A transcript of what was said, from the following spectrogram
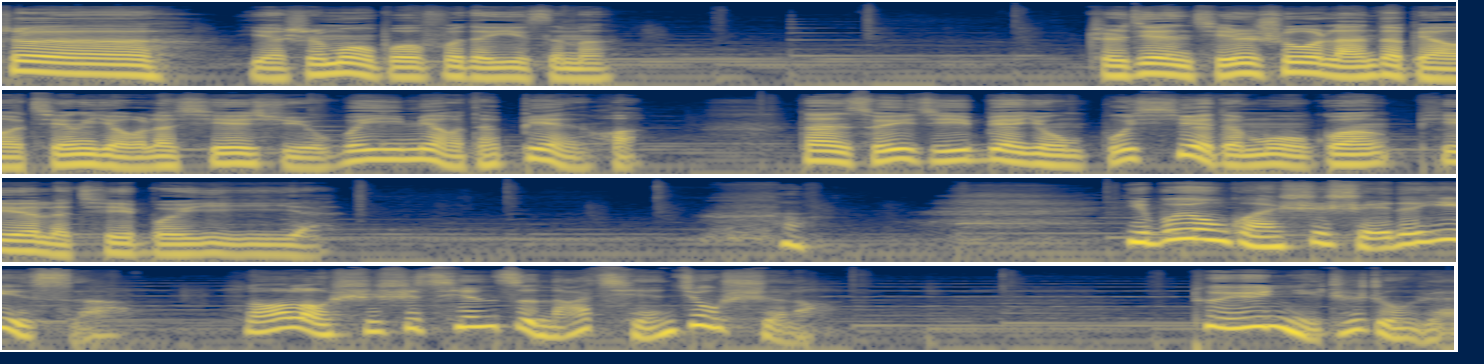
这也是莫伯父的意思吗？只见秦舒兰的表情有了些许微妙的变化，但随即便用不屑的目光瞥了戚不义一眼。哼，你不用管是谁的意思，老老实实签字拿钱就是了。对于你这种人。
